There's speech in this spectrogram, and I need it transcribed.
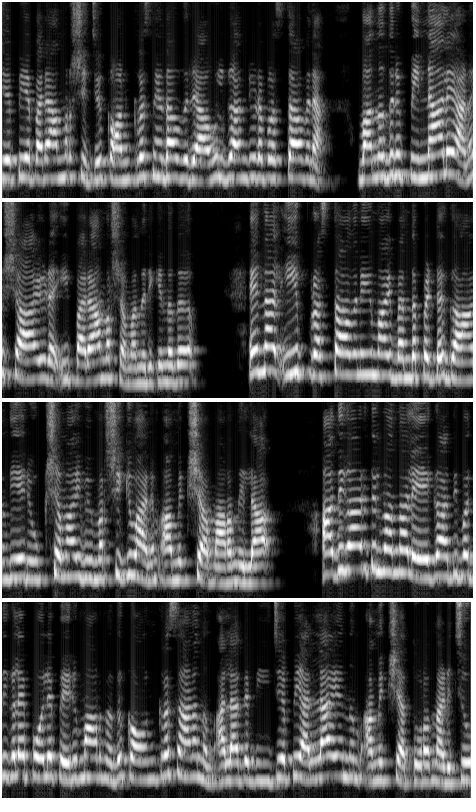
ജെ പിയെ പരാമർശിച്ച് കോൺഗ്രസ് നേതാവ് രാഹുൽ ഗാന്ധിയുടെ പ്രസ്താവന വന്നതിനു പിന്നാലെയാണ് ഷായുടെ ഈ പരാമർശം വന്നിരിക്കുന്നത്. എന്നാൽ ഈ പ്രസ്താവനയുമായി ബന്ധപ്പെട്ട് ഗാന്ധിയെ രൂക്ഷമായി വിമർശിക്കുവാനും അമിത്ഷാ മറന്നില്ല. അധികാരത്തിൽ വന്നാൽ ഏകാധിപതികളെ പോലെ പെരുമാറുന്നത് കോൺഗ്രസ് ആണെന്നും അല്ലാതെ ബി അല്ല എന്നും അമിത്ഷാ തുറന്നടിച്ചു.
